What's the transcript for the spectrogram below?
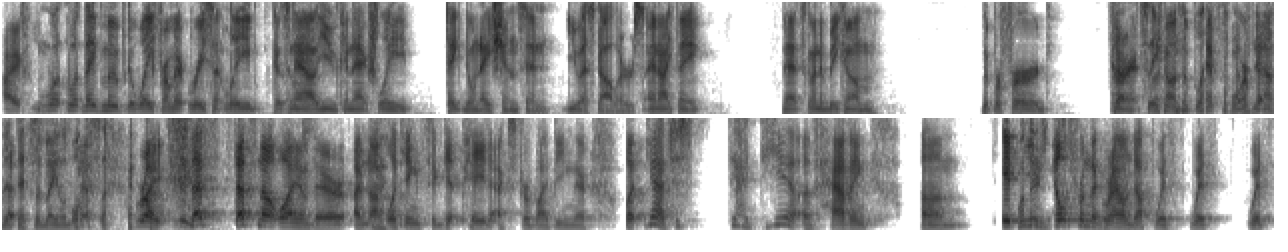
I you know, what, what they've moved away from it recently because now you can actually take donations in U.S. dollars, and I think that's going to become the preferred currency right. on the platform now that that's available. So. right. So that's that's not why I'm there. I'm not looking to get paid extra by being there. But yeah, just the idea of having um, it well, being built from the ground up with with with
